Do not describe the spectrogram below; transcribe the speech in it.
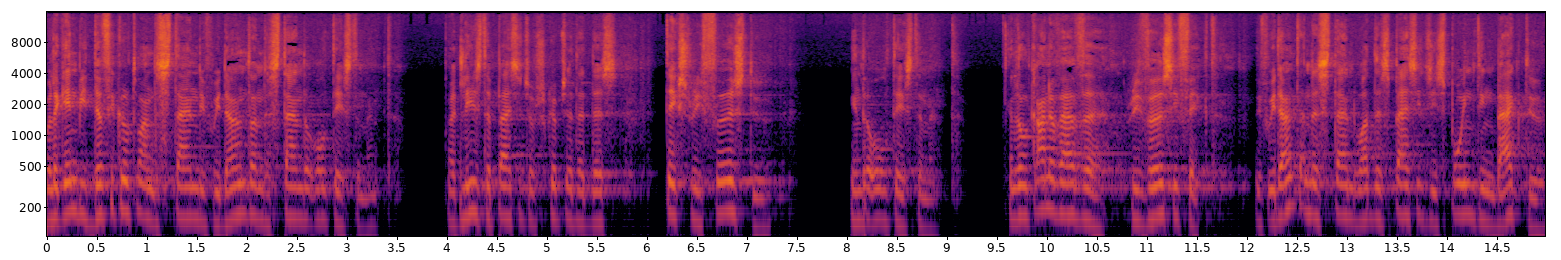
will again be difficult to understand if we don't understand the Old Testament. At least the passage of Scripture that this text refers to in the Old Testament. And it'll kind of have the reverse effect. If we don't understand what this passage is pointing back to,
